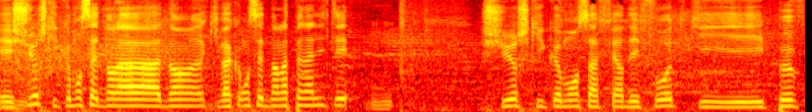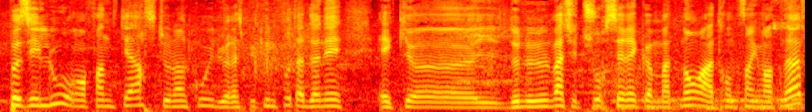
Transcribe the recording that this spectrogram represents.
Et Schurch qui, commence à être dans la, dans- qui va commencer à être dans la pénalité. Mhm. Schurch qui commence à faire des fautes qui peuvent peser lourd en fin de quart si tout d'un coup il lui reste plus qu'une faute à donner et que euh, le match est toujours serré comme maintenant à 35-29.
